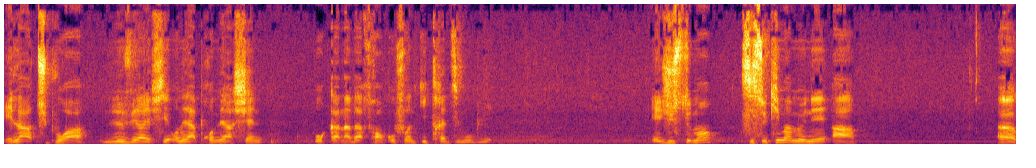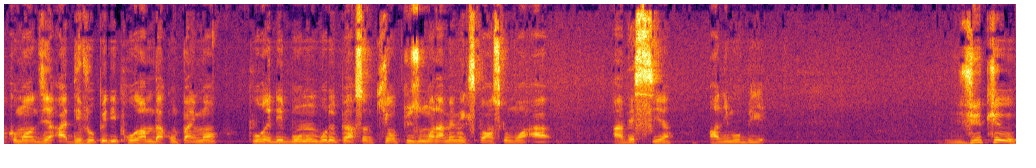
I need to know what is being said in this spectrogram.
et là, tu pourras le vérifier. On est la première chaîne au Canada francophone qui traite d'immobilier. Et justement, c'est ce qui m'a mené à, euh, comment dire, à développer des programmes d'accompagnement pour aider bon nombre de personnes qui ont plus ou moins la même expérience que moi à investir en immobilier. Vu que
